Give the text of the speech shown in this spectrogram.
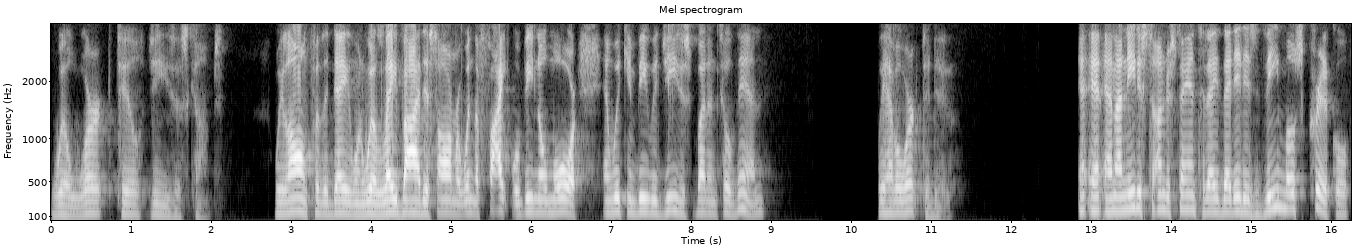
We'll work till Jesus comes. We long for the day when we'll lay by this armor, when the fight will be no more and we can be with Jesus. But until then, we have a work to do. And, and, I need us to understand today that it is the most critical,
